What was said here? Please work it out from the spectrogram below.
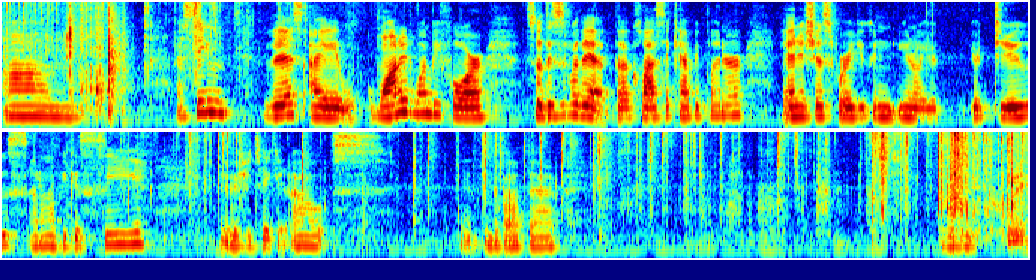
Um, I seen this. I wanted one before. So this is for the, the classic Happy Planner. And it's just where you can, you know, your, your to-dos. I don't know if you can see. Maybe I should take it out. think about that. Really quick.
